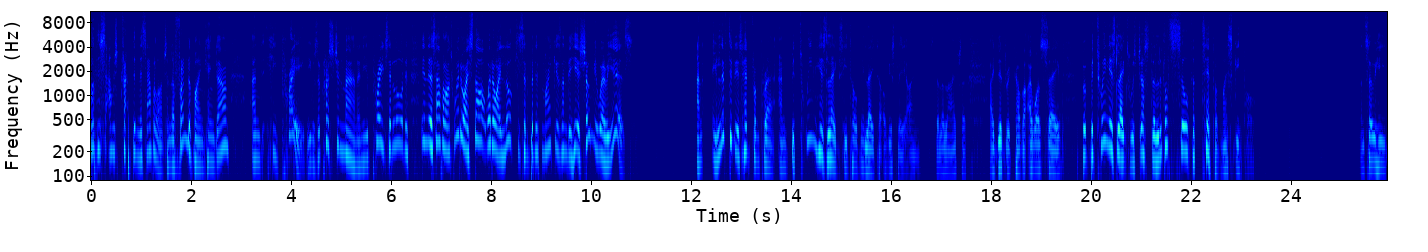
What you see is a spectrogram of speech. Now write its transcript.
well, this, I was trapped in this avalanche, and a friend of mine came down and he prayed. He was a Christian man, and he prayed, said, Lord, in this avalanche, where do I start? Where do I look? He said, But if Mike is under here, show me where he is. And he lifted his head from prayer, and between his legs, he told me later, obviously, I'm still alive, so I did recover. I was saved. But between his legs was just the little silver tip of my ski pole. And so he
